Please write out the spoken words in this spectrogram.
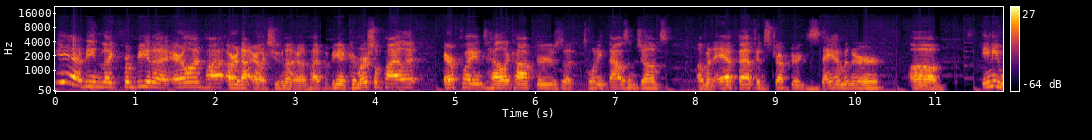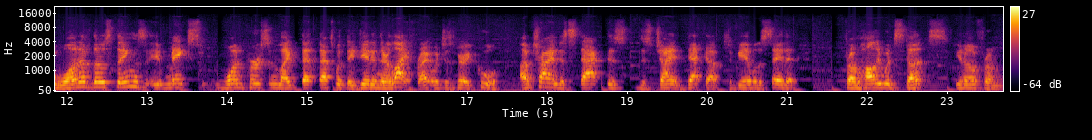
yeah, I mean, like from being an airline pilot, or not airline, excuse me, not airline pilot, but being a commercial pilot, airplanes, helicopters, uh, 20,000 jumps. I'm an AFF instructor examiner. Um, any one of those things, it makes one person like that. That's what they did in their life, right? Which is very cool. I'm trying to stack this this giant deck up to be able to say that from Hollywood stunts, you know, from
